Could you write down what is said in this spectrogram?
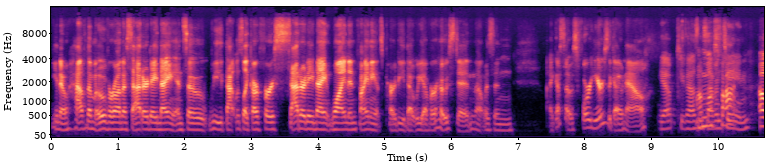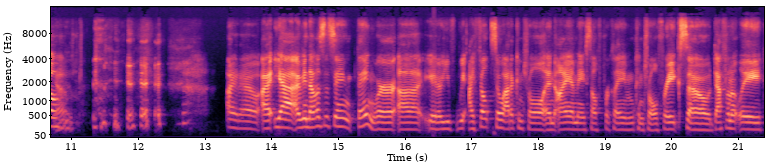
you know, have them over on a Saturday night. And so we that was like our first Saturday night wine and finance party that we ever hosted. And that was in I guess that was four years ago now. Yep, 2017. Oh, Yep. I know. I yeah. I mean, that was the same thing where uh, you know, you I felt so out of control, and I am a self-proclaimed control freak. So definitely,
